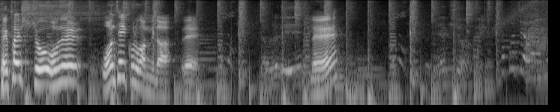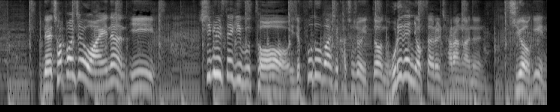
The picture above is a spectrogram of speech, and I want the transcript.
180초 오늘 원 테이크로 갑니다. 네. 네. 네, 첫 번째 와인은 이 11세기부터 이제 포도밭이 갖춰져 있던 오래된 역사를 자랑하는 지역인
